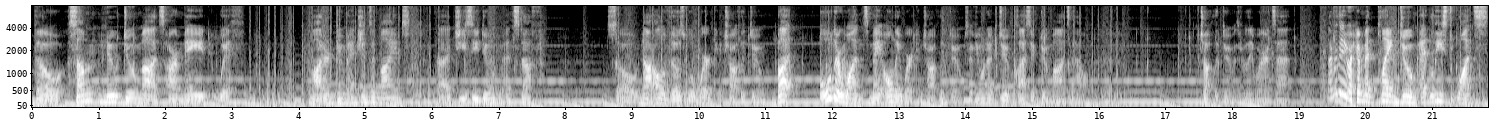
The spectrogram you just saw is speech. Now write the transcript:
though some new Doom mods are made with modern Doom engines in mind, uh, GZ Doom and stuff. So not all of those will work in Chocolate Doom, but older ones may only work in Chocolate Doom. So if you want to do classic Doom mods now, Chocolate Doom is really where it's at. I really recommend playing Doom at least once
